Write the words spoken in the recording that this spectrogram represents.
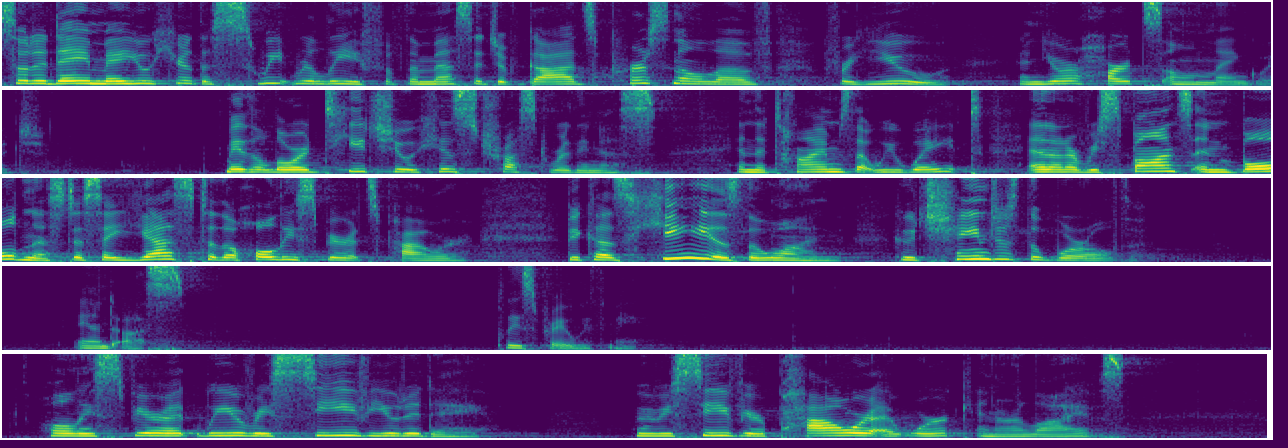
So today, may you hear the sweet relief of the message of God's personal love for you in your heart's own language. May the Lord teach you his trustworthiness in the times that we wait and in a response and boldness to say yes to the Holy Spirit's power, because he is the one who changes the world and us. Please pray with me. Holy Spirit, we receive you today. We receive your power at work in our lives.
